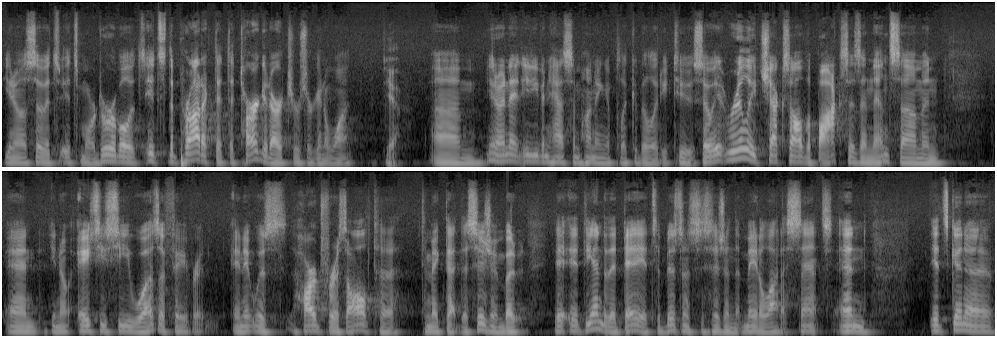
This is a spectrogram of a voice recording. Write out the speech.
You know, so it's it's more durable. It's it's the product that the target archers are going to want. Yeah. Um, you know, and it even has some hunting applicability too. So it really checks all the boxes and then some. And and you know, ACC was a favorite, and it was hard for us all to to make that decision. But i at the end of the day, it's a business decision that made a lot of sense, and it's gonna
